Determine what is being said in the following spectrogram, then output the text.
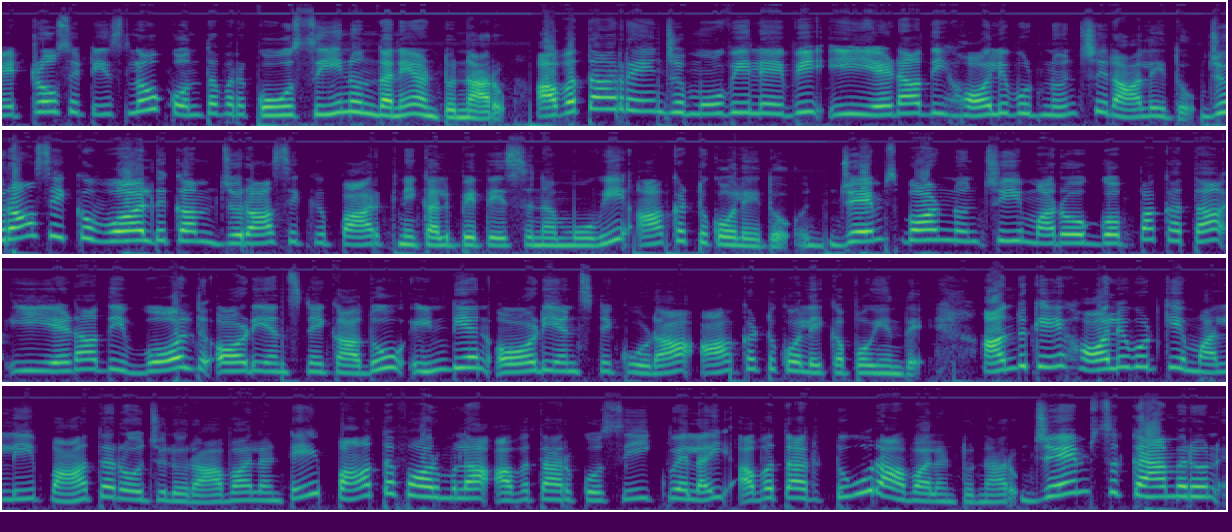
మెట్రో సిటీస్లో కొంతవరకు సీన్ ఉందని అంటున్నారు. అవతార్ రేంజ్ మూవీలేవి ఈ ఏడాది హాలీవుడ్ నుంచి రాలేదు. జురాసిక్ వరల్డ్ కమ్ జురాసిక్ పార్క్ని కలిపి తీసిన మూవీ ఆకట్టుకోలేదు. జేమ్స్ బాండ్ నుంచి మరో గొప్ప కథ ఈ ఏడాది వరల్డ్ ఆడియన్స్ని కాదు ఇండియన్ ఆడియన్స్ ని కూడా ఆకట్టుకోలేకపోయింది. అందుకే హాలీవుడ్కి మళ్ళీ పాత రోజులు రావాలంటే పాత ఫార్ములా అవతార్కు సీక్వెల్ అయి అవతార్ టూ రావాలంటున్నారు. జేమ్స్ కామెరూన్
